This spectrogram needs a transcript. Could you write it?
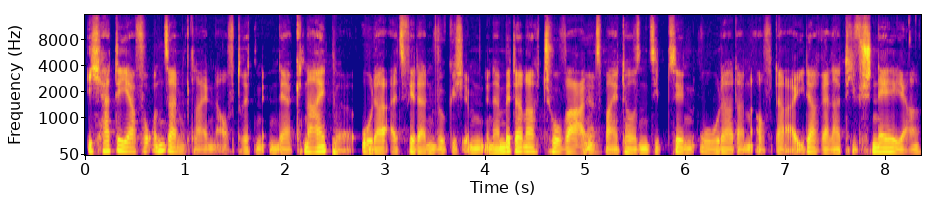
ich hatte ja vor unseren kleinen Auftritten in der Kneipe oder als wir dann wirklich im, in der Mitternachtshow waren, 2017 oder dann auf der AIDA relativ schnell, ja,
